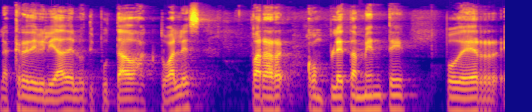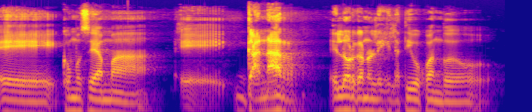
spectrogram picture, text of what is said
la credibilidad de los diputados actuales para completamente poder, eh, ¿cómo se llama?, eh, ganar el órgano legislativo cuando,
